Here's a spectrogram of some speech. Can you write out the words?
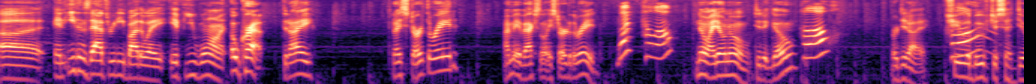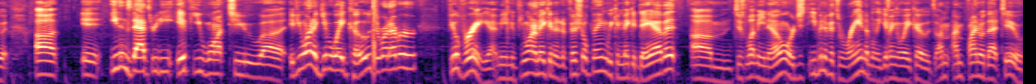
Uh, and Ethan's dad 3D, by the way, if you want. Oh crap! Did I? Did I start the raid? I may have accidentally started the raid. What? Hello? No, I don't know. Did it go Hello? or did I? Sheila Booth just said do it. Uh, i Ethan's dad 3D. If you want to, uh, if you want to give away codes or whatever, feel free. I mean, if you want to make it an official thing, we can make a day of it. Um, just let me know, or just even if it's randomly giving away codes, I'm I'm fine with that too.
